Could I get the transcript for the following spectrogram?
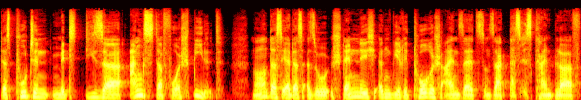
dass Putin mit dieser Angst davor spielt. Ne, dass er das also ständig irgendwie rhetorisch einsetzt und sagt, das ist kein Bluff.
